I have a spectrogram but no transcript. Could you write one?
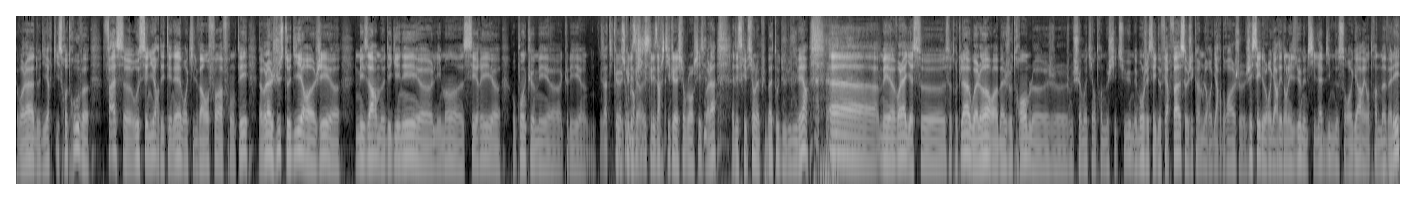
Voilà, de dire qu'il se retrouve face euh, au Seigneur des Ténèbres qu'il va enfin affronter. Bah voilà, juste dire euh, j'ai euh, mes armes dégainées, euh, les mains serrées euh, au point que mes que les articulations que les, blanchissent. que les articulations blanchissent. voilà, la description la plus bateau de l'univers. Mais voilà, il y a ce, ce truc-là, ou alors bah, je tremble, je, je me suis à moitié en train de me chier dessus, mais bon, j'essaye de faire face, j'ai quand même le regard droit, je- j'essaye de le regarder dans les yeux, même si l'abîme de son regard est en train de m'avaler.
